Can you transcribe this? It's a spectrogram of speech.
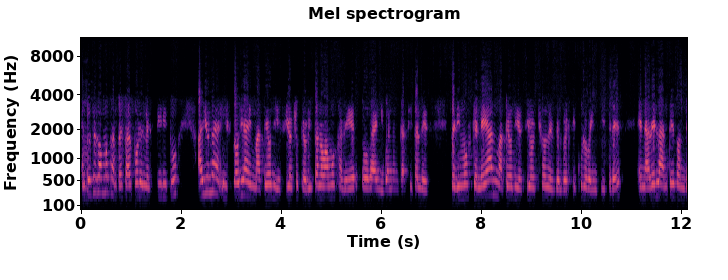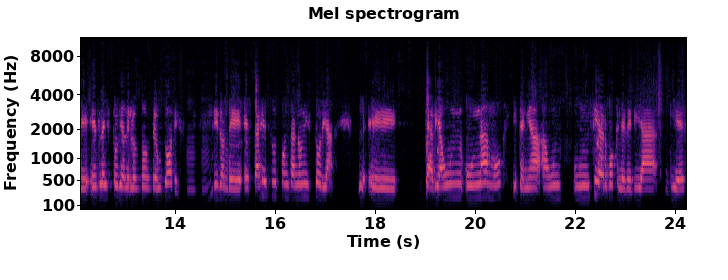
Entonces vamos a empezar por el espíritu. Hay una historia en Mateo 18 que ahorita no vamos a leer toda y bueno, en casita les pedimos que lean Mateo 18 desde el versículo 23 en adelante, donde es la historia de los dos deudores, y donde está Jesús contando una historia eh, que había un, un amo y tenía a un, un siervo que le debía 10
